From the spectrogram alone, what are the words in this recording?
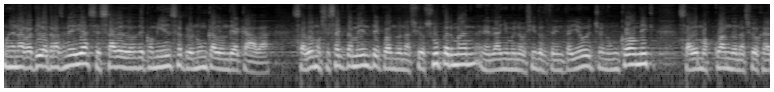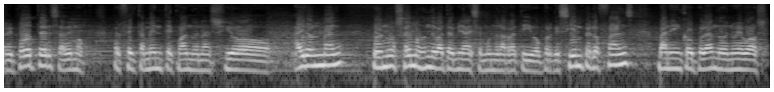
Una narrativa transmedia se sabe dónde comienza, pero nunca dónde acaba. Sabemos exactamente cuándo nació Superman, en el año 1938, en un cómic. Sabemos cuándo nació Harry Potter, sabemos perfectamente cuándo nació Iron Man, pero no sabemos dónde va a terminar ese mundo narrativo, porque siempre los fans van incorporando nuevos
